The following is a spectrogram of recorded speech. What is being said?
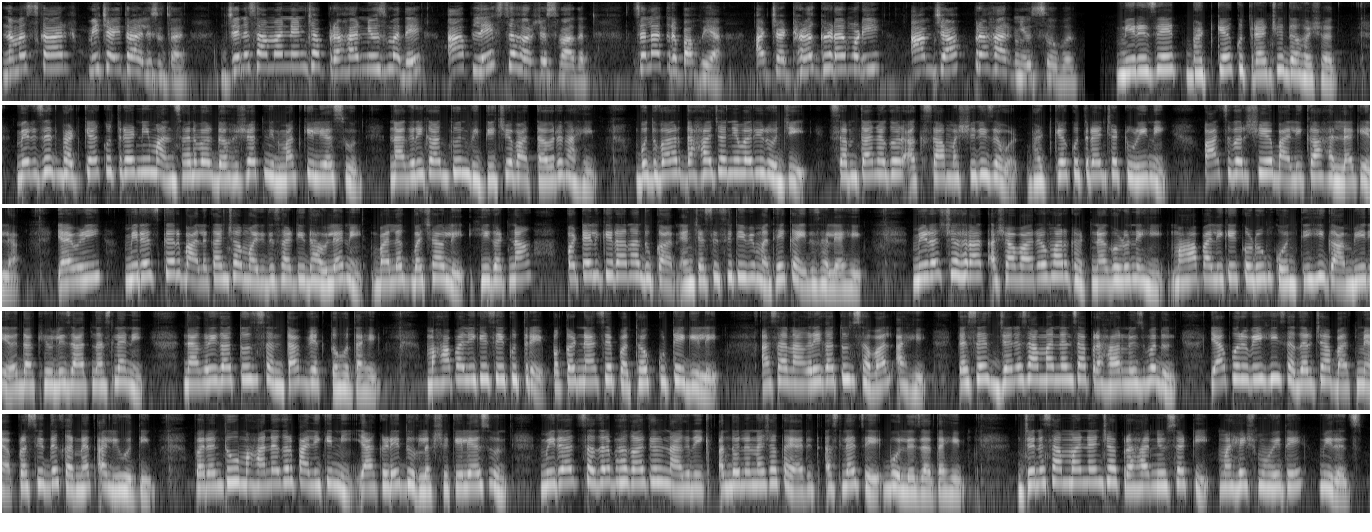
नमस्कार मी चैत्र अली सुतार जनसामान्यांच्या प्रहार न्यूजमध्ये आपले सहर्ष स्वागत. चला तर पाहूया आजच्या ठळक घडामोडी आमच्या प्रहार न्यूज सोबत मिरजेत भटक्या कुत्र्यांची दहशत. मिरजेत भटक्या कुत्र्यांनी माणसांवर दहशत निर्माण केली असून नागरिकांतून भीतीचे वातावरण आहे. बुधवार दहा जानेवारी रोजी समतानगर अक्सा मशिरीजवळ भटक्या कुत्र्यांच्या टोळीने पाच वर्षीय बालिका हल्ला केला. यावेळी मिरजकर बालकांच्या मदतीसाठी धावल्याने बालक बचावले. ही घटना पटेल किराणा दुकान यांच्या सीसीटीव्ही मध्ये कैद झाली आहे. मिरज शहरात अशा वारंवार घटना घडूनही महापालिकेकडून कोणतीही गांभीर्य दाखवली जात नसल्याने नागरिकातून संताप व्यक्त होत आहे. महापालिकेचे कुत्रे पकडण्याचे पथक कुठे गेले? असा नागरिकातून सवाल आहे. तसेच जनसामान्यांचा प्रहार न्यूजमधून यापूर्वीही सदरच्या बातम्या प्रसिद्ध करण्यात आली होती. परंतु महानगरपालिकेने याकडे दुर्लक्ष केले असून मिरज सदर भागातील नागरिक आंदोलनाच्या तयारीत असल्याचे बोलले जात आहे. जनसामान्यांच्या प्रहार न्यूजसाठी महेश मोहिते मिरज.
